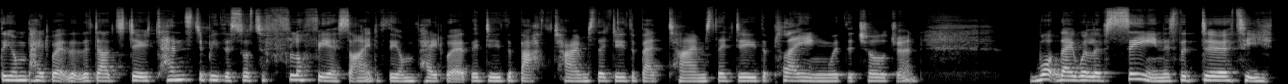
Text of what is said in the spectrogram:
the unpaid work that the dads do tends to be the sort of fluffier side of the unpaid work. They do the bath times, they do the bed times, they do the playing with the children. What they will have seen is the dirty,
